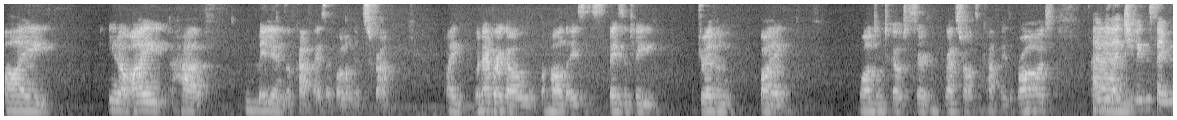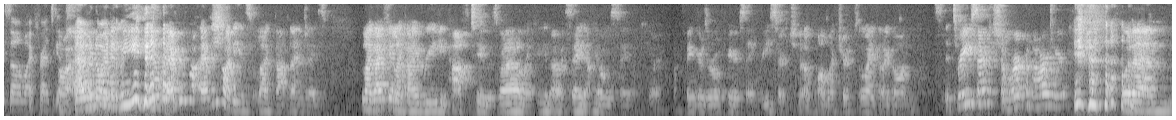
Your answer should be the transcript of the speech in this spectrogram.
I, you know, I have millions of cafes I follow on Instagram. I whenever I go on holidays, it's basically driven by wanting to go to certain restaurants and cafes abroad. I'm literally the same as all my friends get Oh, so annoyed at me. know, but everybody, everybody is like that nowadays. Like I feel like I really have to as well. Like you know, I say I always say like you know my fingers are up here saying research. You know, all my trips away that I go on, it's, it's research. I'm working hard here. But um,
